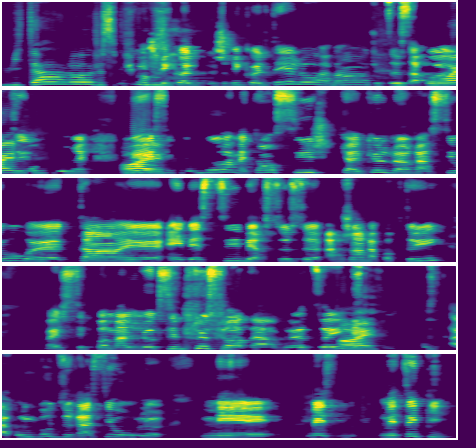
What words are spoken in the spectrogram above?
huit ans, là, je sais plus. Je, je récoltais, là, avant, je veux dire, ça pas, ouais. Mais c'est comme là, mettons, si je calcule le ratio euh, temps euh, investi versus euh, argent rapporté, ben, c'est pas mal là que c'est le plus rentable, tu sais. Ouais. Au niveau du ratio, là. Mais, mais, mais tu sais, puis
